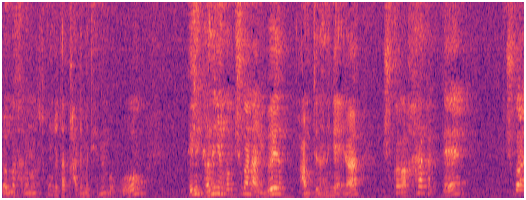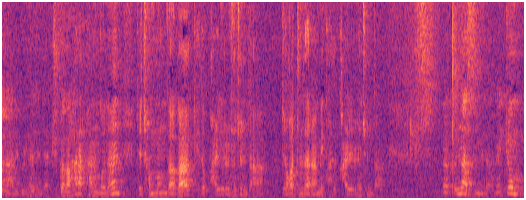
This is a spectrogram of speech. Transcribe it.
연금 400만 원 소득공제 다 받으면 되는 거고 대신 변은연금 추가 납입을 아무 때나 하는 게 아니라 주가가 하락할 때 추가 납입을 해야 된다. 주가가 하락하는 거는 이제 전문가가 계속 관리를 해준다. 저 같은 사람이 계속 관리를 해준다. 끝났습니다. 좀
